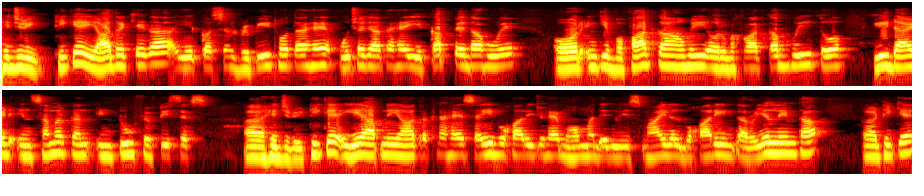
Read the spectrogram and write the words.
ہجری، ٹھیک ہے؟ یاد رکھیے گا، یہ کوشچن ریپیٹ ہوتا ہے، پوچھا جاتا ہے یہ کب پیدا ہوئے اور ان کی وفات کہاں ہوئی اور وفات کب ہوئی؟ تو ہی ڈائڈ ان سمرکند ان 256 ہجری، ٹھیک ہے؟ یہ آپ نے یاد رکھنا ہے، صحیح بخاری جو ہے، محمد ابن اسماعیل البخاری، ان کا ریئل نیم تھا ٹھیک ہے؟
